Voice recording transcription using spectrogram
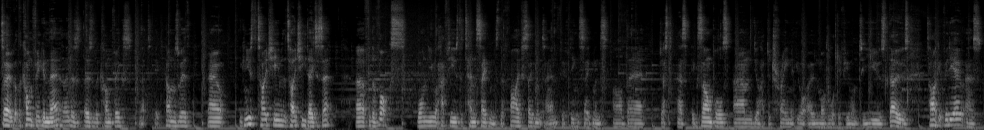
So we've got the config in there, those, those are the configs that it comes with. Now, you can use the Tai Chi with the Tai Chi dataset. Uh, for the Vox one, you will have to use the 10 segments. The 5 segments and 15 segments are there just as examples and you'll have to train your own model if you want to use those. Target video, as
